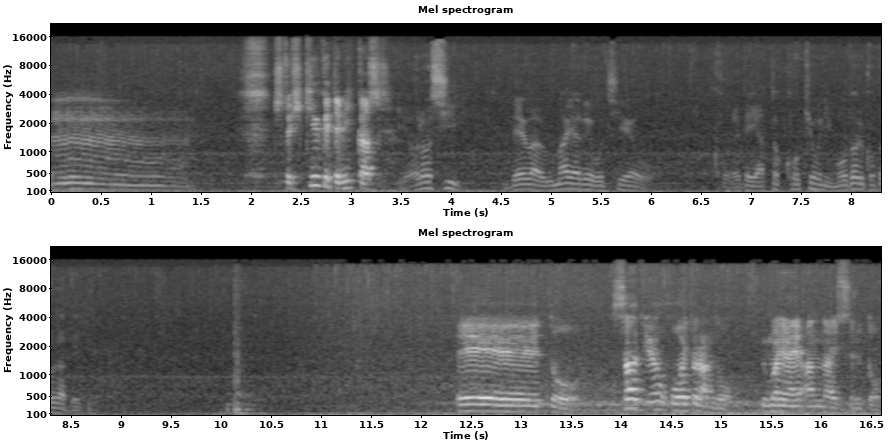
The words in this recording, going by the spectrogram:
うん。ちょっと引き受けてみっか。よろしい。では馬屋で落ち合おう。これでやっと故郷に戻ることができる。えーっとサーディアをホワイトランの馬屋へ案内すると。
